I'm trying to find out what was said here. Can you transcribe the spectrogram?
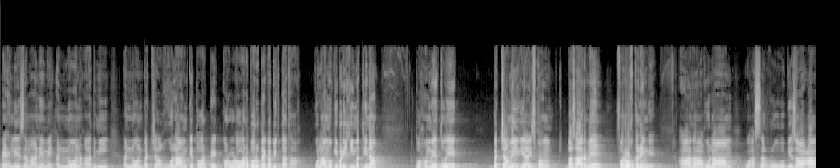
پہلے زمانے میں ان نون آدمی ان نون بچہ غلام کے طور پہ کروڑوں اربوں روپے کا بکتا تھا غلاموں کی بڑی قیمت تھی نا تو ہمیں تو ایک بچہ مل گیا اس کو ہم بازار میں فروغ کریں گے ہاد غلام وہ اثر روح بزا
